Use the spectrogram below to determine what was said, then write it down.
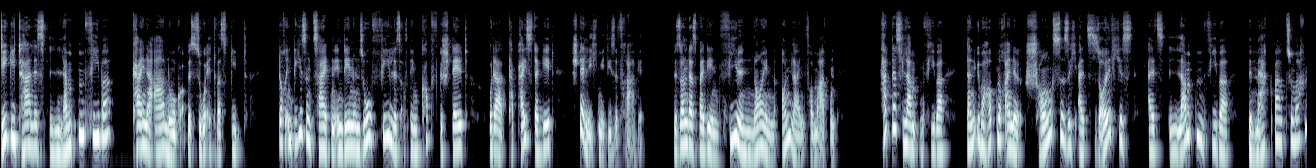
Digitales Lampenfieber? Keine Ahnung, ob es so etwas gibt. Doch in diesen Zeiten, in denen so vieles auf den Kopf gestellt oder kapeister geht, stelle ich mir diese Frage. Besonders bei den vielen neuen Online-Formaten. Hat das Lampenfieber dann überhaupt noch eine Chance, sich als solches, als Lampenfieber bemerkbar zu machen?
